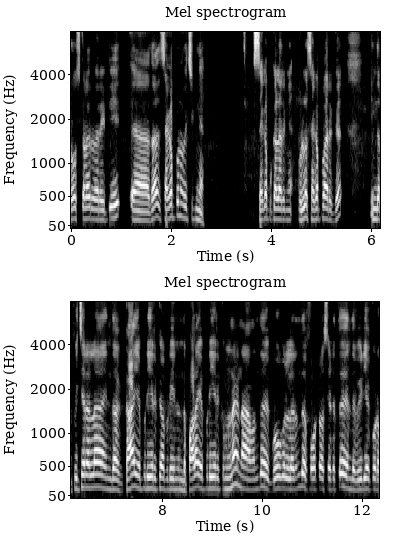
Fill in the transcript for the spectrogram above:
ரோஸ் கலர் வெரைட்டி அதாவது சிகப்புன்னு வச்சுக்கோங்க. சிகப்பு கலருங்க உள்ள சிகப்பாக இருக்குது இந்த பிக்சரெல்லாம் இந்த காய் எப்படி இருக்குது அப்படின்னு இந்த பழம் எப்படி இருக்கும்னு நான் வந்து கூகுள்ல இருந்து ஃபோட்டோஸ் எடுத்து இந்த வீடியோ கூட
